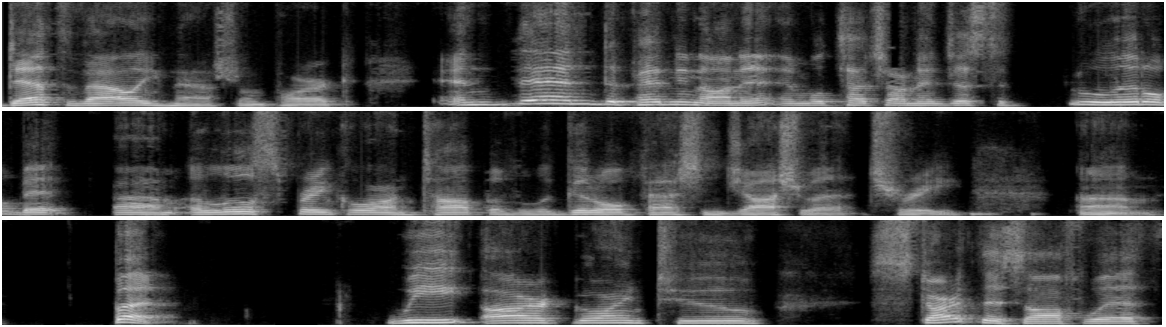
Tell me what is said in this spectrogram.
Death Valley National Park, and then depending on it, and we'll touch on it just a little bit, um, a little sprinkle on top of a good old fashioned Joshua tree. Um, but we are going to start this off with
